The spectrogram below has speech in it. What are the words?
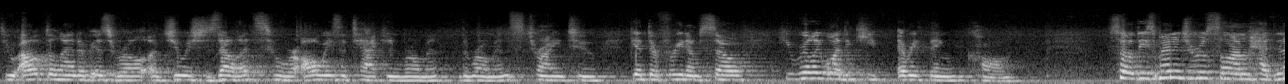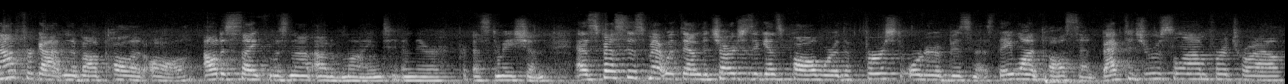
throughout the land of Israel of Jewish zealots who were always attacking Roman, the Romans, trying to get their freedom. So he really wanted to keep everything calm. So these men in Jerusalem had not forgotten about Paul at all. Out of sight was not out of mind in their estimation. As Festus met with them, the charges against Paul were the first order of business. They want Paul sent back to Jerusalem for a trial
